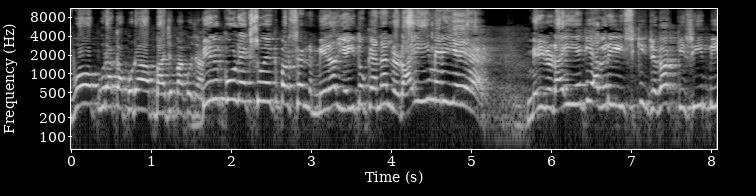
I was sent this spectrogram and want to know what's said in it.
वो पूरा का पूरा भाजपा को बिल्कुल एक मेरा यही तो कहना है लड़ाई ही मेरी ये है। मेरी लड़ाई है कि अगर इसकी जगह किसी भी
